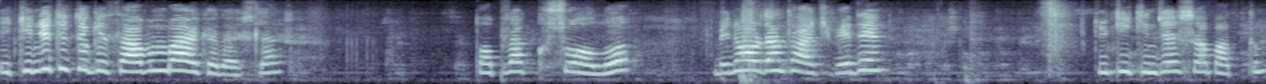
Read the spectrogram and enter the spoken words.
İkinci TikTok hesabım bu arkadaşlar. Toprak Kuşoğlu. Beni oradan takip edin. Çünkü ikinci hesap attım.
